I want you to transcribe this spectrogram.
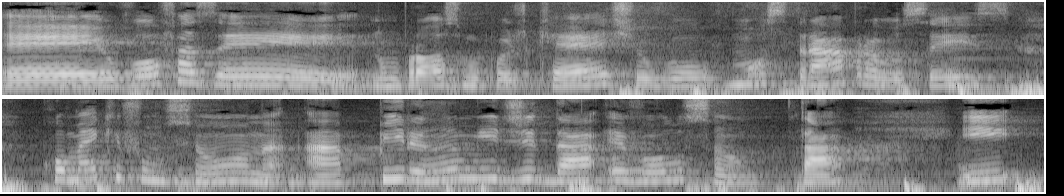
É, eu vou fazer num próximo podcast, eu vou mostrar para vocês como é que funciona a pirâmide da evolução, tá? E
